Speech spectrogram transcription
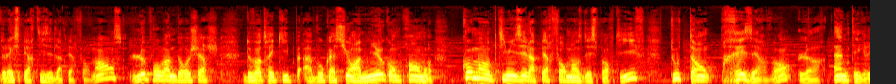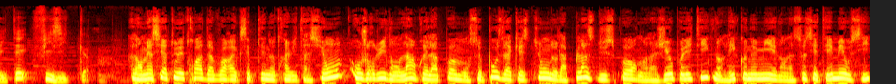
de l'expertise et de la performance. Le programme de recherche de votre équipe a vocation à mieux comprendre comment optimiser la performance des sportifs tout en préservant leur intégrité physique. Alors merci à tous les trois d'avoir accepté notre invitation. Aujourd'hui dans l'arbre et la pomme, on se pose la question de la place du sport dans la géopolitique, dans l'économie et dans la société, mais aussi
